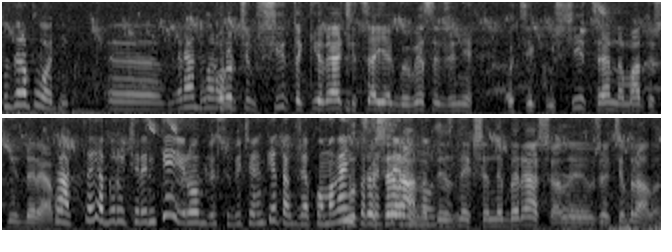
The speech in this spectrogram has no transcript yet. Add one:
пузироплодник. е, Red Ну, Baron. коротше, всі такі речі, це якби висаджені оці кущі, це на маточні дерева. Так, це я беру черенки і роблю собі черенки, так вже помаленьку ну це, це, ще все рано, ти з них ще не береш, але вже чи брала.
